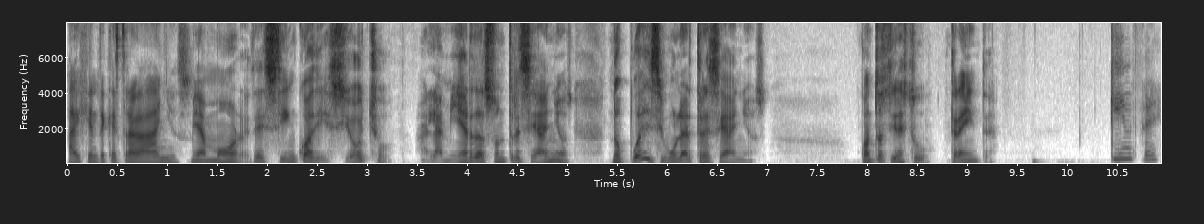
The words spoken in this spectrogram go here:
Hay gente que estraga años. Mi amor, de 5 a 18. A la mierda, son 13 años. No puedes simular 13 años. ¿Cuántos tienes tú? 30. 15.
